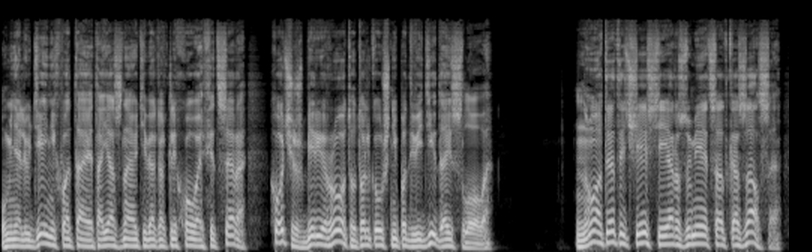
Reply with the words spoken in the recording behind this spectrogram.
У меня людей не хватает, а я знаю тебя как лихого офицера. Хочешь, бери роту, только уж не подведи, дай слово». Ну, от этой чести я, разумеется, отказался —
